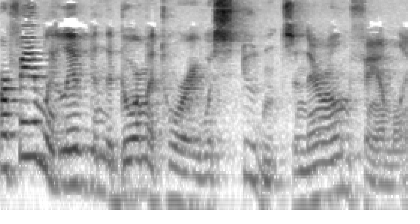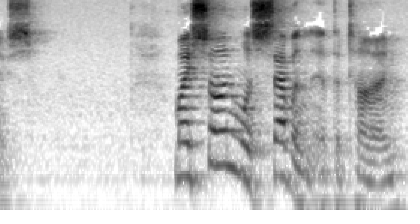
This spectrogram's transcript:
our family lived in the dormitory with students and their own families. My son was seven at the time,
